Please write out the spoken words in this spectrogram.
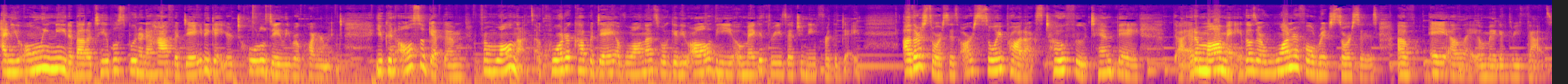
And you only need about a tablespoon and a half a day to get your total daily requirement. You can also get them from walnuts. A quarter cup a day of walnuts will give you all the omega 3s that you need for the day. Other sources are soy products, tofu, tempeh, uh, edamame. Those are wonderful, rich sources of ALA, omega 3 fats.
